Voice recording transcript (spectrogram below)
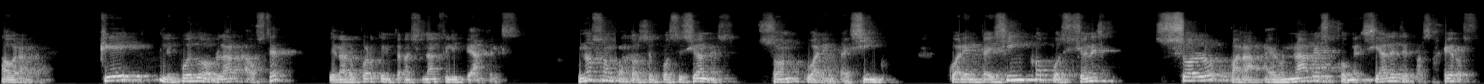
Ahora, ¿qué le puedo hablar a usted del Aeropuerto Internacional Felipe Ángeles? No son 14 posiciones, son 45. 45 posiciones solo para aeronaves comerciales de pasajeros.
